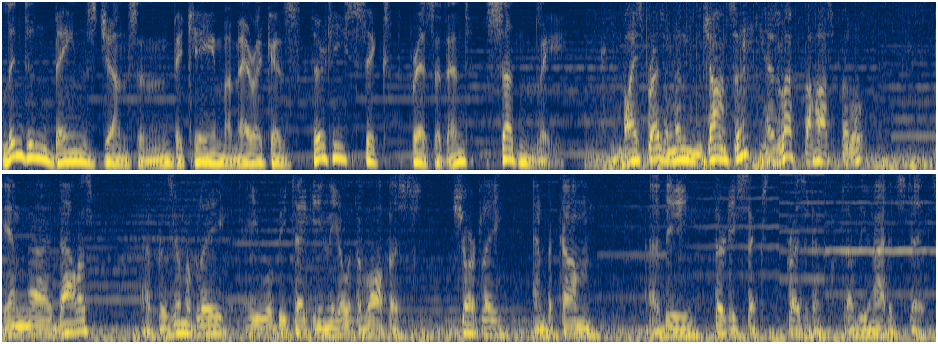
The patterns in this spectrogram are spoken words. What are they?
Lyndon Baines Johnson became America's 36th president suddenly. Vice President Lyndon Johnson has left the hospital in uh, Dallas. Uh, presumably, he will be taking the oath of office shortly and become uh, the 36th President of the United States.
